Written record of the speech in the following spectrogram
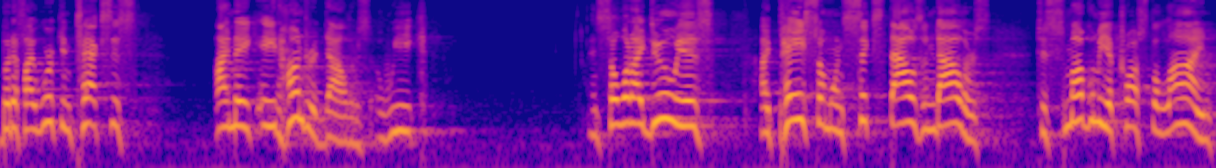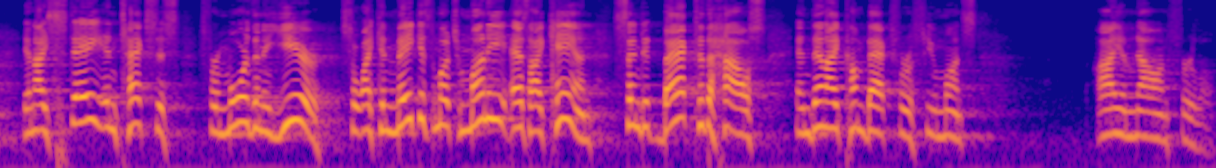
But if I work in Texas, I make $800 a week. And so what I do is I pay someone $6,000 to smuggle me across the line, and I stay in Texas for more than a year so I can make as much money as I can, send it back to the house, and then I come back for a few months. I am now on furlough.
